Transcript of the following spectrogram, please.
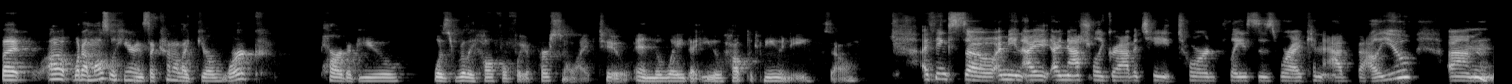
But uh, what I'm also hearing is that kind of like your work part of you was really helpful for your personal life too, in the way that you help the community. So I think so. I mean, I, I naturally gravitate toward places where I can add value. Um, hmm.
